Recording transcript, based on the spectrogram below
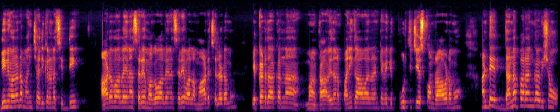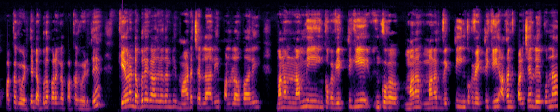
దీని వలన మంచి అధికరణ సిద్ధి ఆడవాళ్ళైనా సరే మగవాళ్ళైనా సరే వాళ్ళ మాట చెల్లడము ఎక్కడి దాకన్నా మా కా- ఏదైనా పని కావాలంటే వెళ్ళి పూర్తి చేసుకొని రావడము. అంటే ధనపరంగా విషయం పక్కకు పెడితే డబ్బుల పరంగా పక్కకు పెడితే కేవలం డబ్బులే కాదు కదండి. మాట చెల్లాలి పనులు అవ్వాలి. మనం నమ్మి ఇంకొక వ్యక్తికి ఇంకొక మన మన వ్యక్తి ఇంకొక వ్యక్తికి అతనికి పరిచయం లేకున్నా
